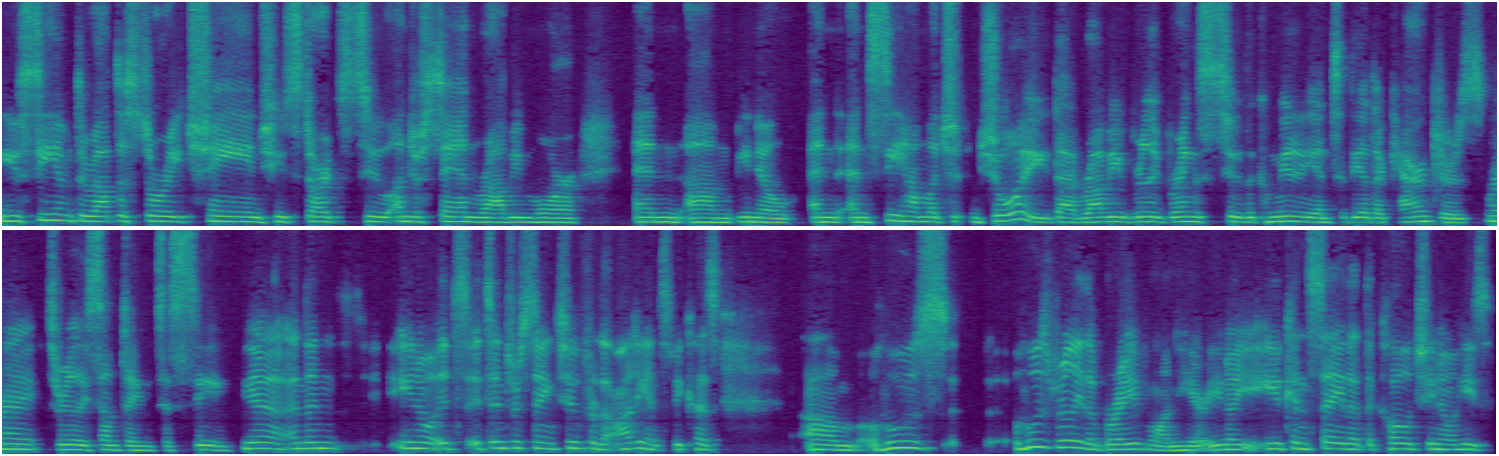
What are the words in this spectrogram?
you see him throughout the story change. He starts to understand Robbie more and um, you know and and see how much joy that Robbie really brings to the community and to the other characters. Right. It's really something to see. Yeah, and then you know it's it's interesting too for the audience because um, who's who's really the brave one here? You know, you, you can say that the coach, you know, he's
